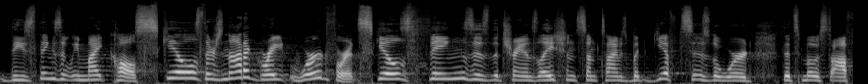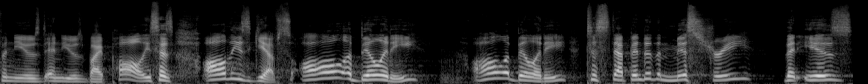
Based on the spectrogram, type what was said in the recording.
these things that we might call skills, there's not a great word for it. Skills, things is the translation sometimes, but gifts is the word that's most often used and used by Paul. He says all these gifts, all ability, all ability to step into the mystery that is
